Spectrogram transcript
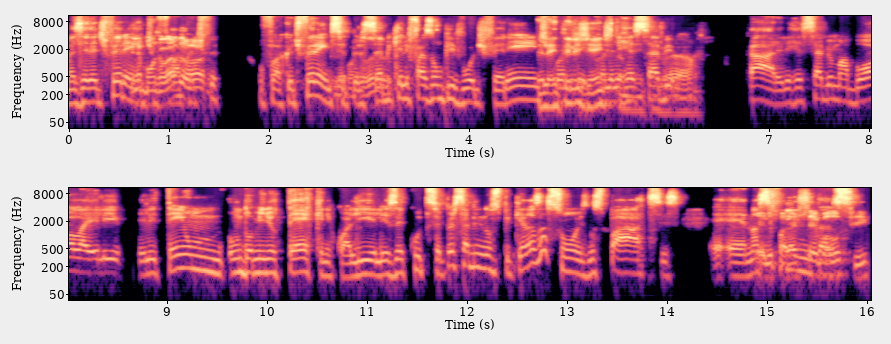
Mas ele é diferente. Ele é bom O Flaco jogador. O Flaco é diferente. Ele é Você bom percebe jogador. que ele faz um pivô diferente. Ele é inteligente quando ele também, recebe, tá? Cara, ele recebe uma bola, ele, ele tem um, um domínio técnico ali, ele executa. Você percebe nas pequenas ações, nos passes, é, é, nas Ele parece ser bom, sim.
